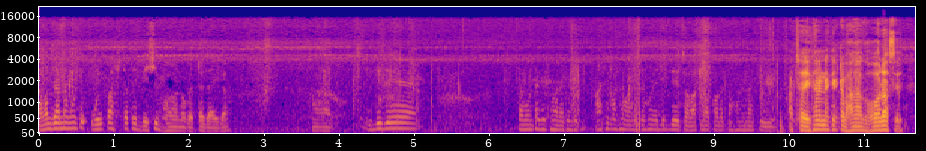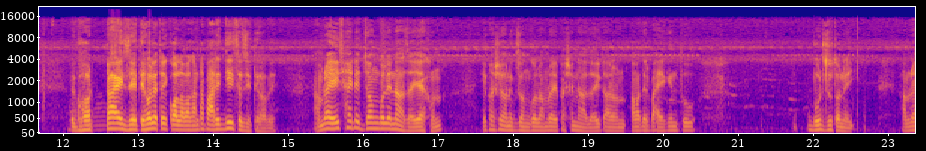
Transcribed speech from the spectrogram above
আমার জানার মতে ওই পাশটাতে বেশি ভয়ানক একটা জায়গা। আর এদিকে তেমনটা কিছু হয় না কিন্তু আশেপাশে মানুষ যখন এদিক দিয়ে চলাফেরা করে তখন নাকি আচ্ছা এখানে নাকি একটা ভাঙা ঘর আছে। ওই ঘরটায় যেতে হলে তো ওই কলা বাগানটা পাড়ি দিয়েই তো যেতে হবে। আমরা এই সাইডের জঙ্গলে না যাই এখন। এ পাশে অনেক জঙ্গল আমরা এই পাশে না যাই কারণ আমাদের পায়ে কিন্তু বুট জুতো নেই। আমরা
